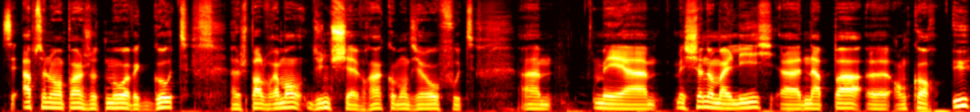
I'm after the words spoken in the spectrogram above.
c'est absolument pas un jeu de mots avec goat, je parle vraiment d'une chèvre, hein, comme on dirait au foot. Mais, euh, O'Malley euh, n'a pas euh, encore eu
